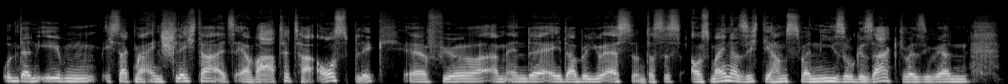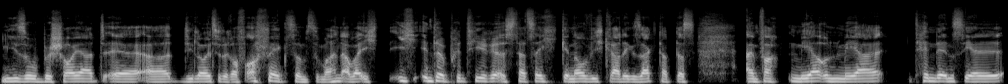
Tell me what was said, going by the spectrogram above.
und dann eben, ich sag mal, ein schlechter als erwarteter Ausblick äh, für am Ende AWS. Und das ist aus meiner Sicht, die haben es zwar nie so gesagt, weil sie werden nie so bescheuert, äh, äh die Leute darauf aufmerksam zu machen, aber ich, ich interpretiere es tatsächlich genau, wie ich gerade gesagt habe, dass einfach mehr und mehr tendenziell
